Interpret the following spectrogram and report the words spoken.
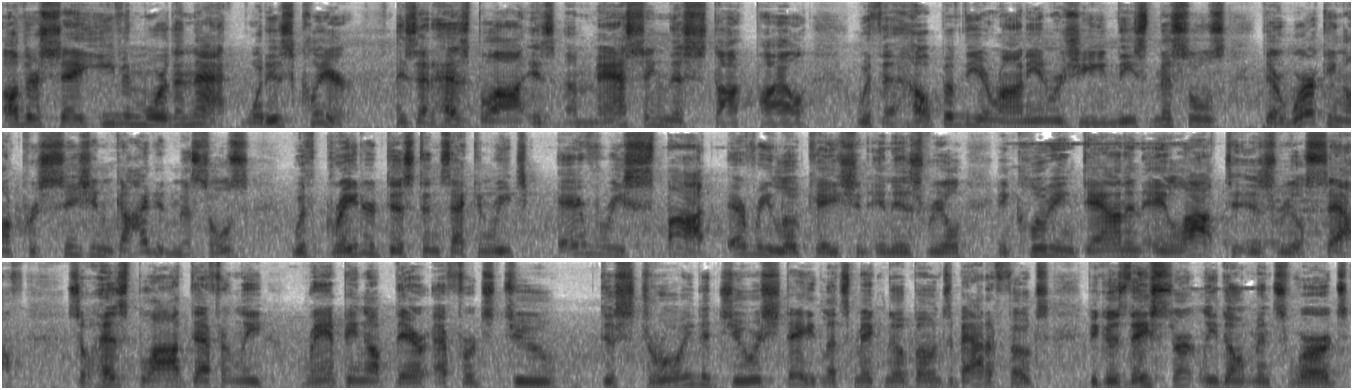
Others say even more than that. What is clear is that Hezbollah is amassing this stockpile with the help of the Iranian regime. These missiles, they're working on precision guided missiles with greater distance that can reach every spot, every location in Israel, including down in Eilat to Israel south. So Hezbollah definitely ramping up their efforts to destroy the Jewish state. Let's make no bones about it, folks, because they certainly don't mince words.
